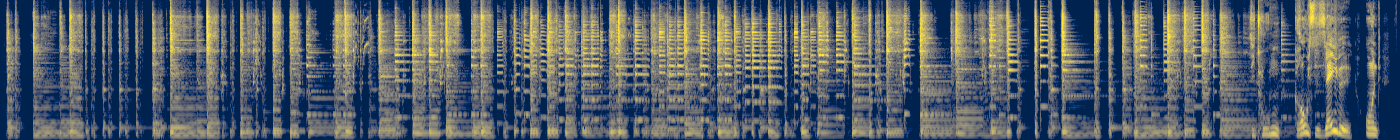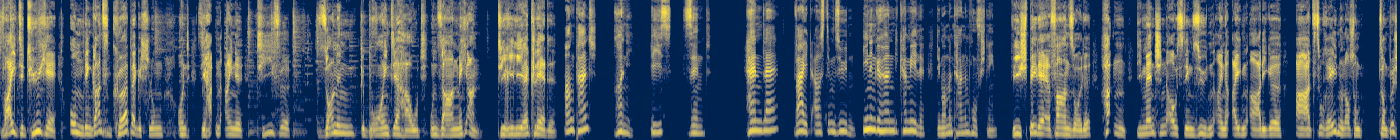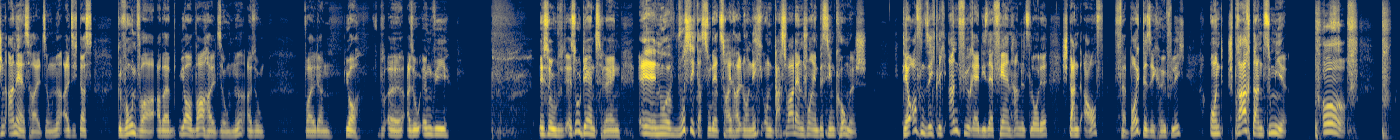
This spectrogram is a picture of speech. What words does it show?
Sie trugen große Säbel und weite Tücher um den ganzen Körper geschlungen und sie hatten eine tiefe, sonnengebräunte Haut und sahen mich an. Tirili erklärte, Ongpunch, Ronny, dies sind Händler weit aus dem Süden. Ihnen gehören die Kamele, die momentan im Hof stehen. Wie ich später erfahren sollte, hatten die Menschen aus dem Süden eine eigenartige Art zu reden und auch so ein, so ein bisschen anders halt so, ne, als ich das gewohnt war. Aber ja, war halt so, ne, also, weil dann, ja, äh, also irgendwie ist so, ist so deren Slang. Äh, nur wusste ich das zu der Zeit halt noch nicht und das war dann schon ein bisschen komisch. Der offensichtlich Anführer dieser Fernhandelsleute stand auf, verbeugte sich höflich und sprach dann zu mir. Oh,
